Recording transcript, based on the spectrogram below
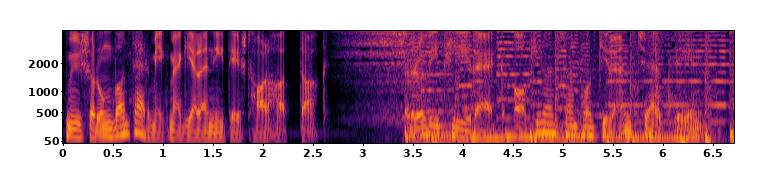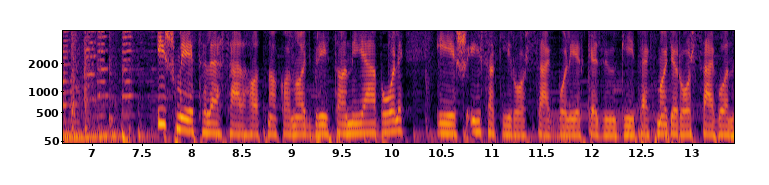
Műsorunkban termék megjelenítést hallhattak. Rövid hírek a 90.9 Jazzin. Ismét leszállhatnak a Nagy-Britanniából és Észak-Írországból érkező gépek Magyarországon,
